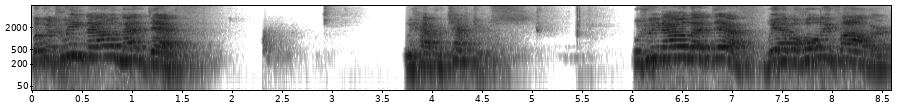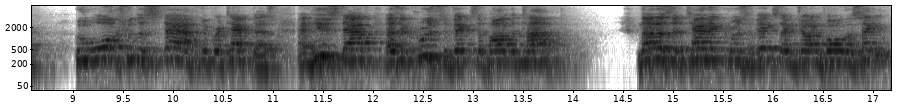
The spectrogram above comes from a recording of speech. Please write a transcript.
But between now and that death, we have protectors. Between now and that death, we have a Holy Father who walks with a staff to protect us, and his staff has a crucifix upon the top. Not a satanic crucifix like John Paul II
